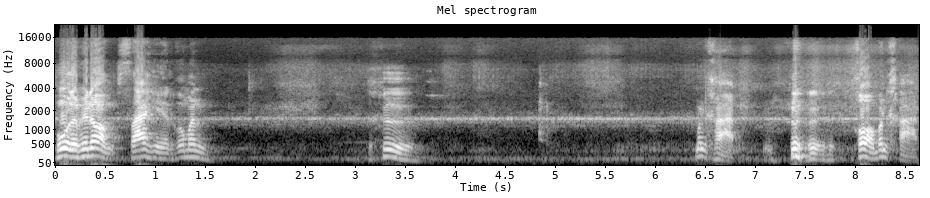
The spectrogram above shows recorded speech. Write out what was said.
พูดเลยพี่น้องสาเหตุของมันก็คือ มันขาด ข้อมันขาด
